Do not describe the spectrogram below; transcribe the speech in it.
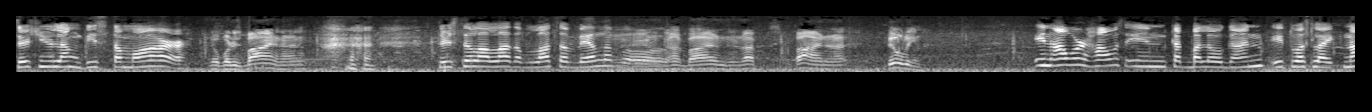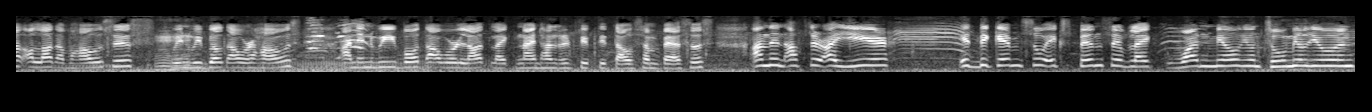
Search nyo lang Vistamar. Nobody's buying, honey. There's still a lot of lots They're available. not buying. They're not buying. They're not building. In our house in Catbalogan, it was like not a lot of houses when Mhm. we built our house. And then we bought our lot like 950,000 pesos. And then after a year, it became so expensive like 1 million, 2 million.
